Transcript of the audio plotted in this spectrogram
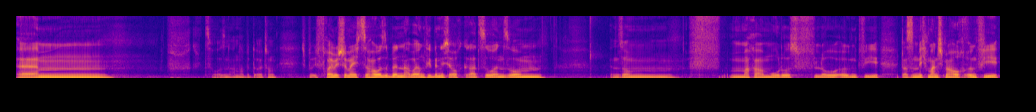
Ähm, kriegt zu Hause eine andere Bedeutung. Ich, ich freue mich schon, wenn ich zu Hause bin, aber irgendwie bin ich auch gerade so in so einem in so einem Machermodus, Flow irgendwie, dass es mich manchmal auch irgendwie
